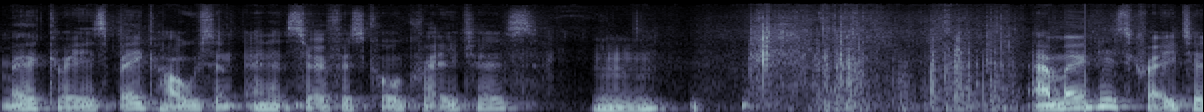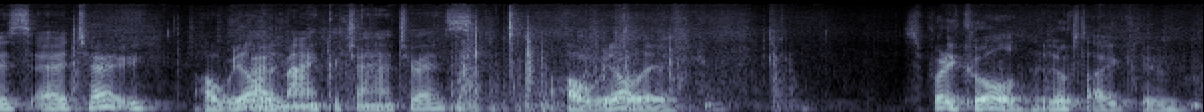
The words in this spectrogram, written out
Mercury has big holes in, in its surface called craters. hmm Our moon has craters uh, too. Oh, really? Called microcraters. Oh, really? It's pretty cool. It looks like um,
